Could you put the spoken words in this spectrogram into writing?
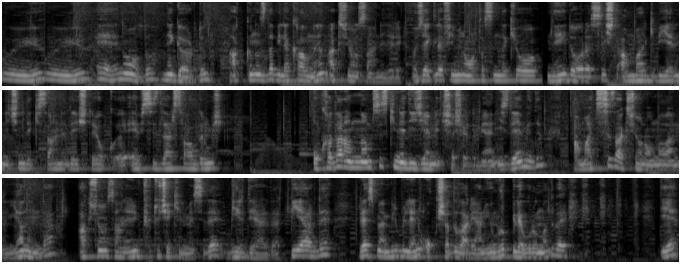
Uyu, uyu. E ne oldu? Ne gördüm? Aklınızda bile kalmayan aksiyon sahneleri. Özellikle filmin ortasındaki o neydi orası? İşte ambar gibi yerin içindeki sahnede işte yok e, evsizler saldırmış o kadar anlamsız ki ne diyeceğimi şaşırdım. Yani izleyemedim. Amaçsız aksiyon olmalarının yanında aksiyon sahnelerinin kötü çekilmesi de bir diğer dert. Bir yerde resmen birbirlerini okşadılar. Yani yumruk bile vurulmadı ve diye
